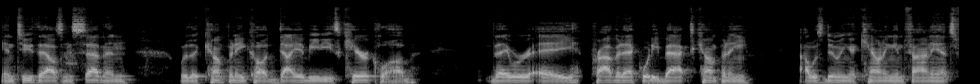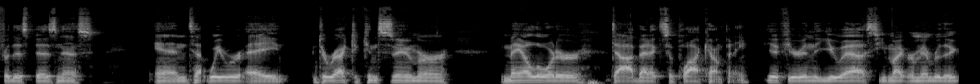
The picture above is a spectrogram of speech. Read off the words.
in 2007 with a company called Diabetes Care Club. They were a private equity backed company. I was doing accounting and finance for this business, and we were a direct to consumer mail order diabetic supply company. If you're in the US, you might remember the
